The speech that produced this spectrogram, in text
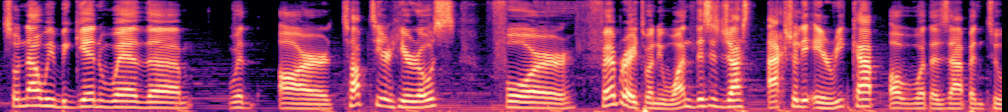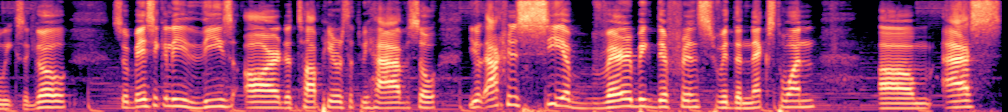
So now we begin with um, with our top tier heroes for February 21. This is just actually a recap of what has happened two weeks ago. So basically, these are the top heroes that we have. So you'll actually see a very big difference with the next one. Um, as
